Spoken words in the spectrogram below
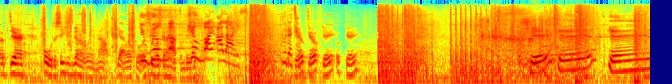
up there. Oh, the Sage is gonna win now. Yeah, let's go. You let's see what's gonna happen, baby. kill my allies. Good Okay, attempt. okay, okay, okay. Okay, okay, okay, okay.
